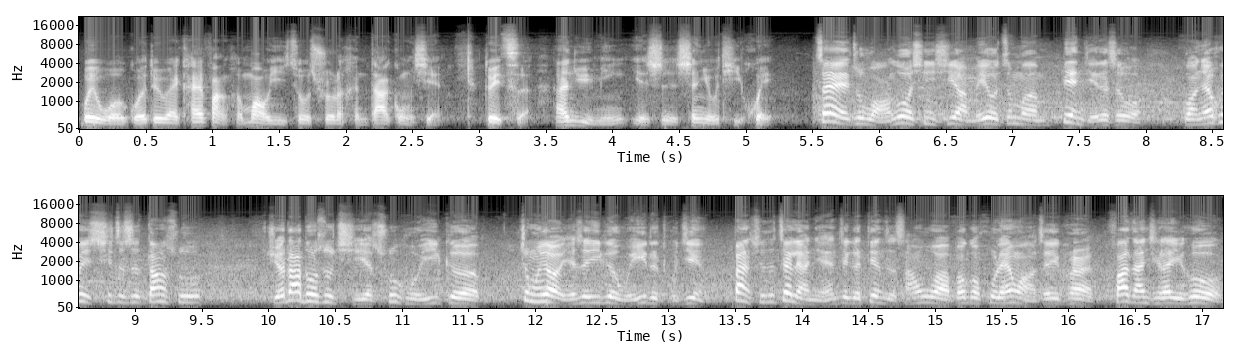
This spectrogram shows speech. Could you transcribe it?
为我国对外开放和贸易做出了很大贡献。对此，安玉明也是深有体会。在这网络信息啊没有这么便捷的时候，广交会其实是当初绝大多数企业出口一个重要也是一个唯一的途径。伴随着这两年这个电子商务啊，包括互联网这一块发展起来以后。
